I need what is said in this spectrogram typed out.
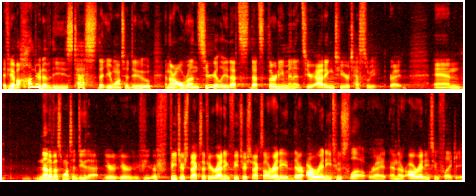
if you have 100 of these tests that you want to do, and they're all run serially, that's, that's 30 minutes you're adding to your test suite, right? And none of us want to do that. Your, your, your feature specs, if you're writing feature specs already, they're already too slow, right? And they're already too flaky.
